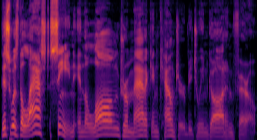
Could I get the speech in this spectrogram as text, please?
this was the last scene in the long dramatic encounter between God and Pharaoh.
